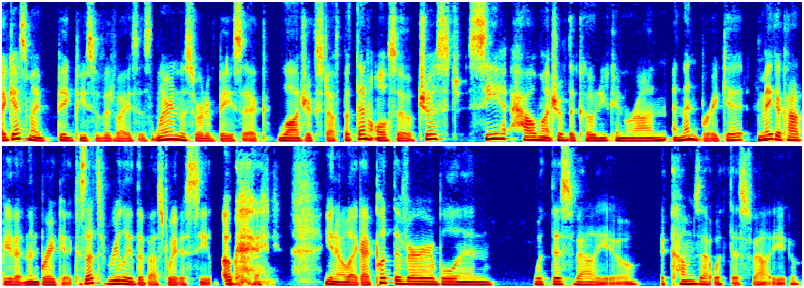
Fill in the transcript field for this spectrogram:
I guess my big piece of advice is learn the sort of basic logic stuff, but then also just see how much of the code you can run and then break it. Make a copy of it and then break it because that's really the best way to see. Okay, you know, like I put the variable in with this value, it comes out with this value.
